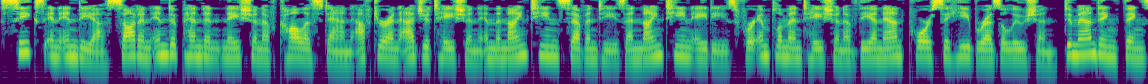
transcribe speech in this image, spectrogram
Sikhs in India sought an independent nation of Khalistan after an agitation in the 1970s and 1980s for implementation of the Anandpur Sahib resolution demanding things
